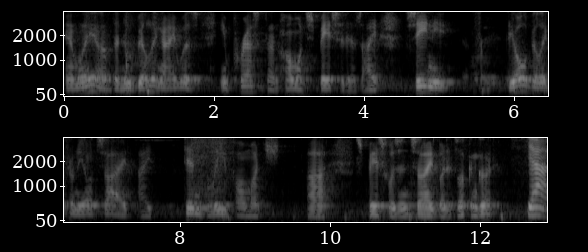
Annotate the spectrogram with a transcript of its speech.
Emily, of the new building. I was impressed on how much space it is. I seen the, the old building from the outside. I didn't believe how much, uh, space was inside, but it's looking good. Yeah,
